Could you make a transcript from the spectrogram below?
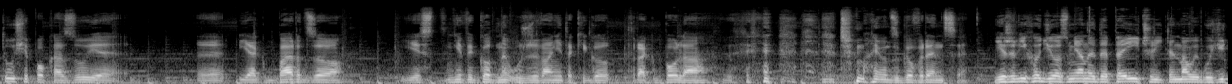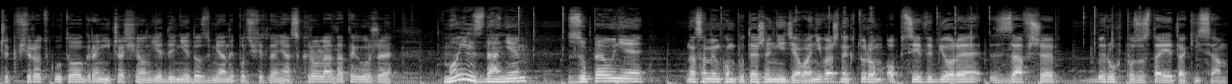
tu się pokazuje, e, jak bardzo jest niewygodne używanie takiego trackbola, trzymając go w ręce. Jeżeli chodzi o zmianę DPI, czyli ten mały guziczek w środku, to ogranicza się on jedynie do zmiany podświetlenia scrolla, dlatego że moim zdaniem zupełnie na samym komputerze nie działa. Nieważne, którą opcję wybiorę, zawsze ruch pozostaje taki sam.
